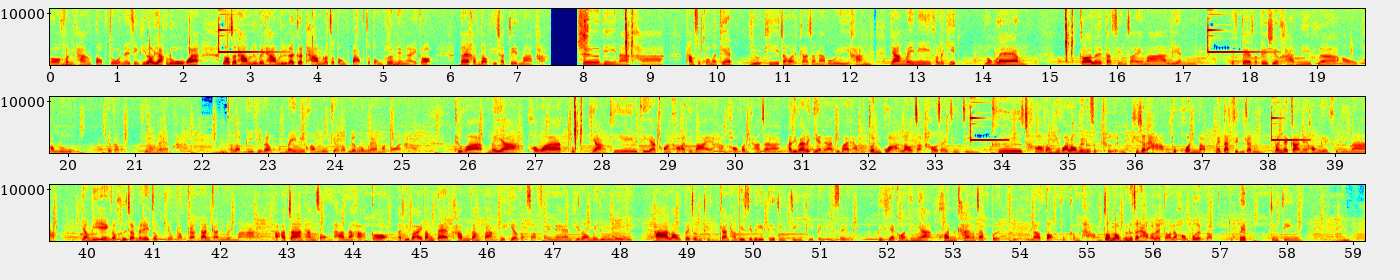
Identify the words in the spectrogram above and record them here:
ก็ค่อนข้างตอบโจทย์ในสิ่งที่เราอยากรู้ว่าเราจะทำหรือไม่ทำหรือถ้าเกิดทำเราจะต้องปรับจะต้องเพิ่มยังไง ก็ได้คำตอบที่ชัดเจนมากค่ะ ชื่อบีนะคะทำซุปเปอร์มาร์เก็ตอยู่ที่จังหวัดกาญจนบุรีค่ะ ยังไม่มีธุรกิจโรงแรม ก็เลยตัดสินใจมาเรียน f t Special Class นี้เพื่อเอาความรู้เกี่ยวกับที่โรงแรมค่ะสำหรับบีที่แบบไม่มีความรู้เกี่ยวกับเรื่องโรงแรมมาก่อนนะคะ ถือว่าไม่ยาก เพราะว่าทุกอย่างที่วิทยากรเขาอธิบายค่ะเขาค่อนข้างจะอธิบายละเอียดและอธิบายทำจนกว่าเราจะเข้าใจจริง ๆ คือชอบตรงที่ว่าเราไม่รู้สึกเขินที่จะถามทุกคนแบบไม่ตัดสินกันบรรยากาศในห้องเรียนคือดีมากอย่างบีเองก็คือจะไม่ได้จบเกี่ยวกับด้านการเงินมา อาจารย์ทั้งสองท่านนะคะ ก็อธิบายตั้งแต่คำต่างๆ ที่เกี่ยวกับศัพท์ไฟแนนซ์ที่เราไม่รู้เลย พาเราไปจนถึงการทำ feasibility จริง ๆ ที่เป็น Excel วิทยากรที่เนี่ยค่อนข้างจะเปิดเผย แล้วตอบทุกคำถาม จนเราไม่รู้จะถามอะไรต่อแล้วเขาเปิดแบบทุกเม็ดจริง ๆ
